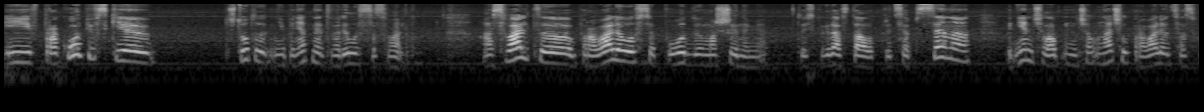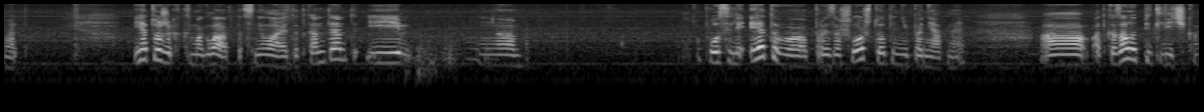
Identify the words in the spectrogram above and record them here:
И в Прокопьевске что-то непонятное творилось с асфальтом асфальт э, проваливался под машинами. То есть, когда встала в прицеп сцена, под ней начала, начал, начал проваливаться асфальт. Я тоже как смогла подсняла этот контент, и э, после этого произошло что-то непонятное. А, отказала петличка.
